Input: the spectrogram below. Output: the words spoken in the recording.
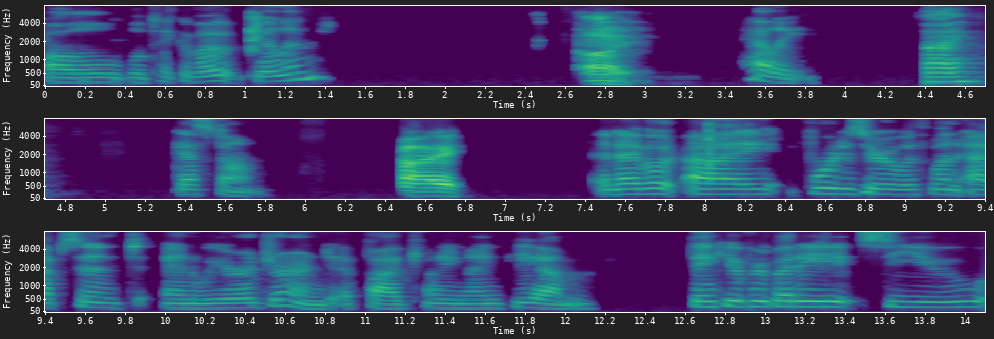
all we'll take a vote. Dylan, Aye. Hallie, aye. Gaston. Aye. And I vote aye, four to zero with one absent, and we are adjourned at five twenty-nine PM. Thank you, everybody. See you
